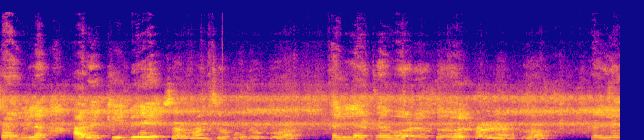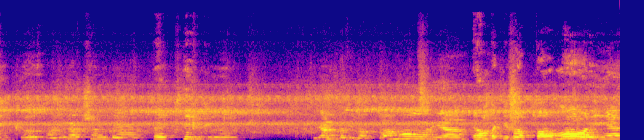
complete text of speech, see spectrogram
चांगलं आरोग्य दे सर्वांचं भलं कर कल्याणकर बरं कर कल्याण कर कल्याण कर आणि रक्षण कर रक्षण कर गणपती बाप्पा मोरया. गणपती बाप्पा मोरया.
